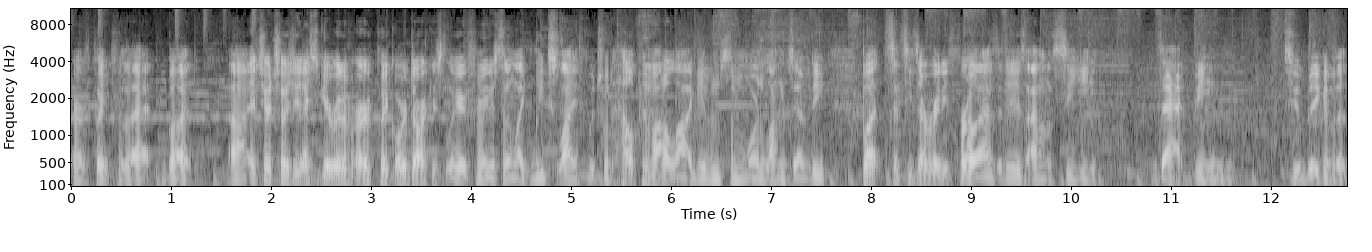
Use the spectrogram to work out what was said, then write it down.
earthquake for that. But uh, it's your choice. You actually get rid of Earthquake or Darkest Lariat for maybe something like Leech Life, which would help him out a lot, give him some more longevity. But since he's already Furl as it is, I don't see that being too big of a,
